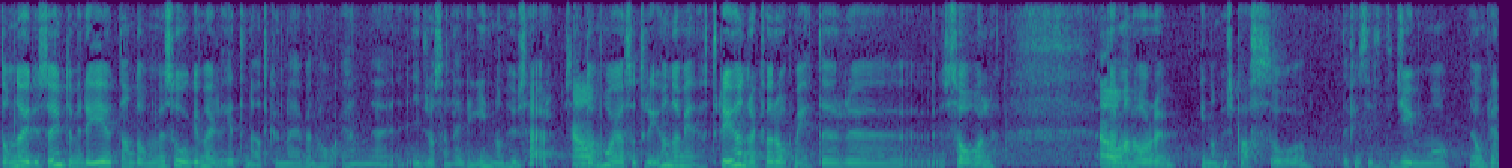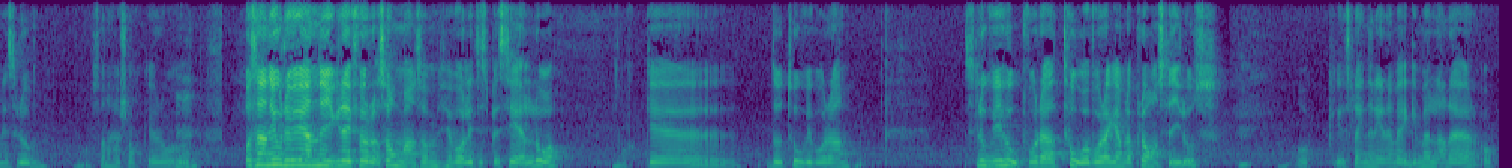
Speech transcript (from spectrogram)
de nöjde sig inte med det utan de såg ju möjligheterna att kunna även ha en eh, idrottsanläggning inomhus här. Så Ja. de har ju alltså 300, me- 300 kvadratmeter eh, sal där Ja. man har eh, inomhuspass och det finns ett litet gym och omklädningsrum och sådana här saker. Och, Mm. och sen gjorde vi en ny grej förra sommaren som var lite speciell då. Och eh, då tog vi våran, slog vi ihop våra, två av våra gamla planstilos och slängde ner en vägg emellan där och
